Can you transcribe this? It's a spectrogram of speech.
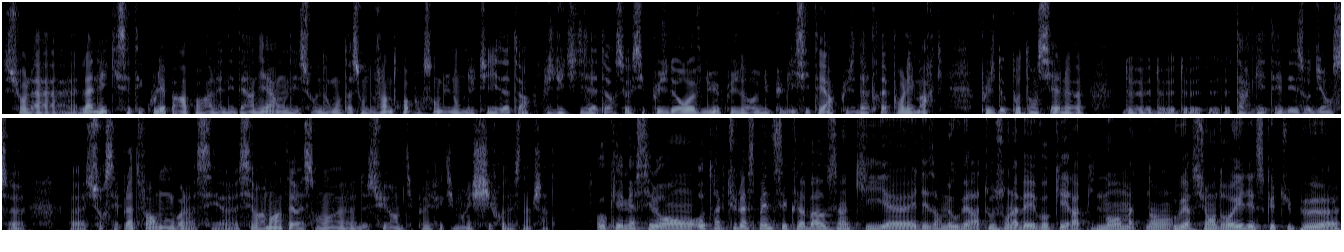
sur l'année qui s'est écoulée par rapport à l'année dernière, on est sur une augmentation de 23% du nombre d'utilisateurs. Plus d'utilisateurs, c'est aussi plus de revenus, plus de revenus publicitaires, plus d'attrait pour les marques, plus de potentiel euh, de, targeter des audiences euh, euh, sur ces plateformes. Donc voilà, c'est vraiment intéressant de suivre un petit peu effectivement les chiffres de Snapchat. Ok, merci Laurent. Autre actu la semaine, c'est Clubhouse hein, qui est désormais ouvert à tous. On l'avait évoqué rapidement. Maintenant, ouverture Android. Est-ce que tu peux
